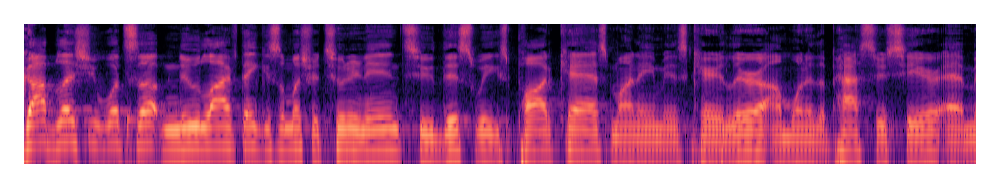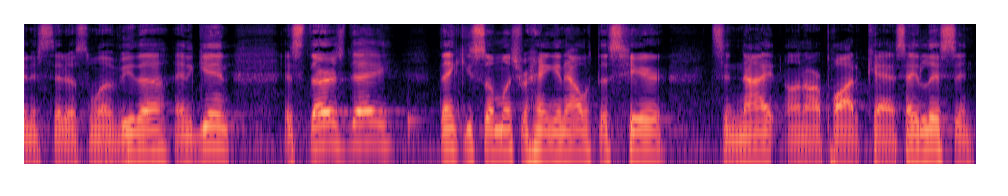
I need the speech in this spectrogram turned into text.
God bless you. What's up, New Life? Thank you so much for tuning in to this week's podcast. My name is Kerry Lira. I'm one of the pastors here at Ministerios Nueva Vida. And again, it's Thursday. Thank you so much for hanging out with us here tonight on our podcast. Hey, listen,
